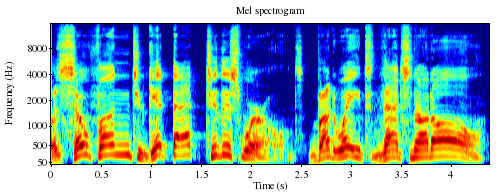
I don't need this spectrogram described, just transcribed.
Was so fun to get back to this world. But wait, that's not all.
